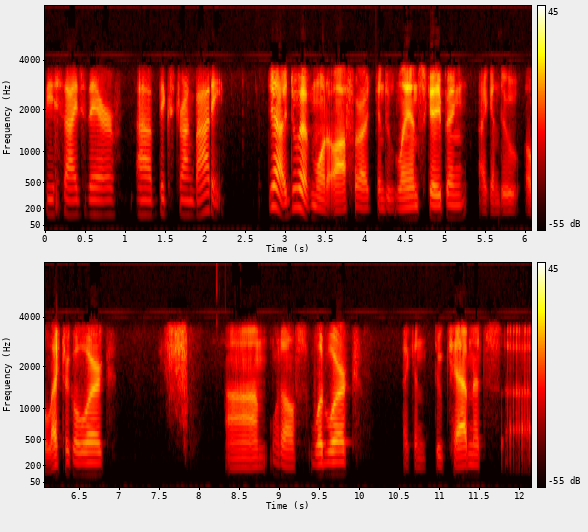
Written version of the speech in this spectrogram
besides their uh, big strong body. Yeah, I do have more to offer. I can do landscaping. I can do electrical work. Um, what else? Woodwork. I can do cabinets. Uh,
